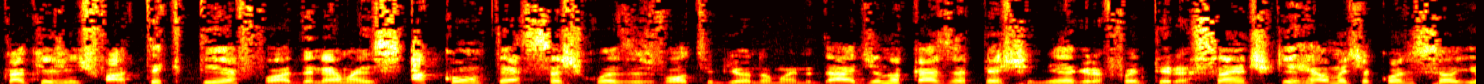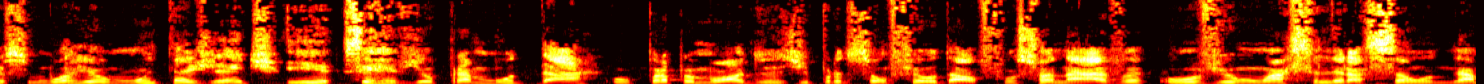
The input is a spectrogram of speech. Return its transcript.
Claro que a gente fala ter que ter é foda, né? Mas acontece essas coisas volta e meia na humanidade. E no caso da peste negra foi interessante que realmente aconteceu isso. Morreu muita gente e serviu para mudar o próprio modo de produção feudal funcionava. Houve uma aceleração na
